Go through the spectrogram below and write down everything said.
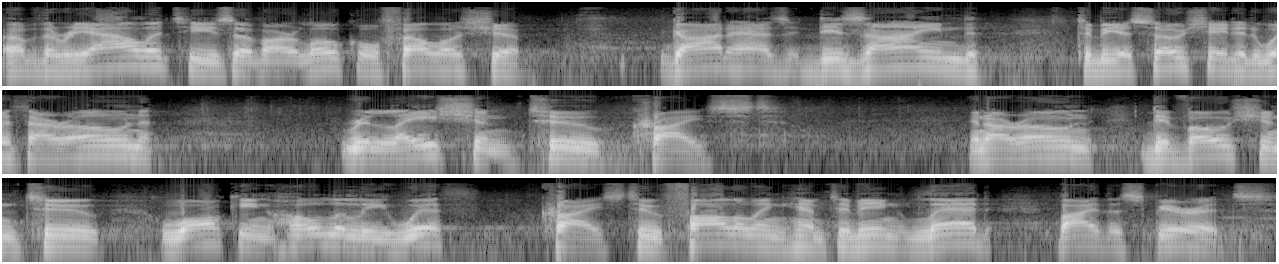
of the realities of our local fellowship, God has designed to be associated with our own relation to Christ, in our own devotion to walking holily with Christ, to following Him, to being led by the Spirit.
